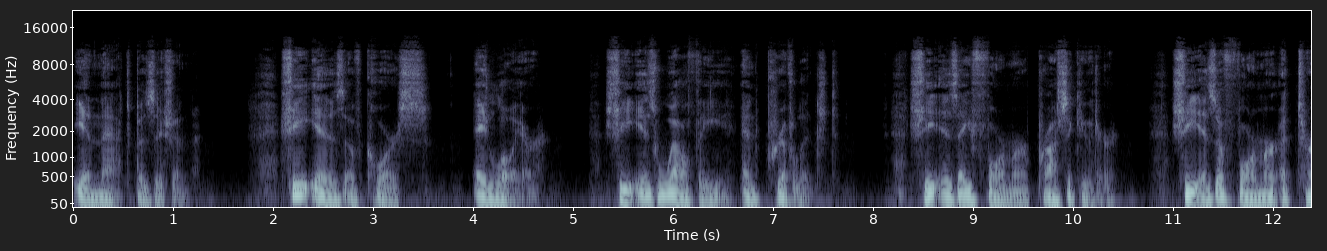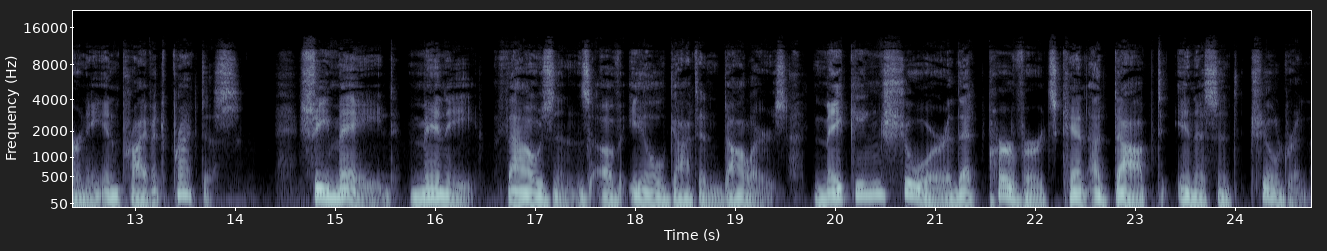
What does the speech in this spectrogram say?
in that position. She is, of course, a lawyer. She is wealthy and privileged. She is a former prosecutor. She is a former attorney in private practice. She made many thousands of ill-gotten dollars, making sure that perverts can adopt innocent children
